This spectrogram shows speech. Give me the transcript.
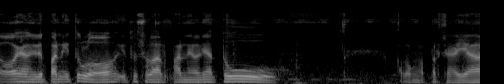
Loh, yang di depan itu loh, itu solar panelnya tuh. Kalau nggak percaya,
